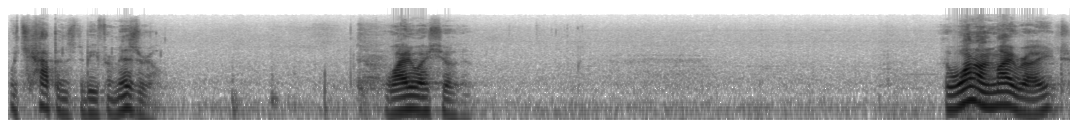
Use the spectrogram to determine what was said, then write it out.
which happens to be from Israel. Why do I show them? The one on my right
